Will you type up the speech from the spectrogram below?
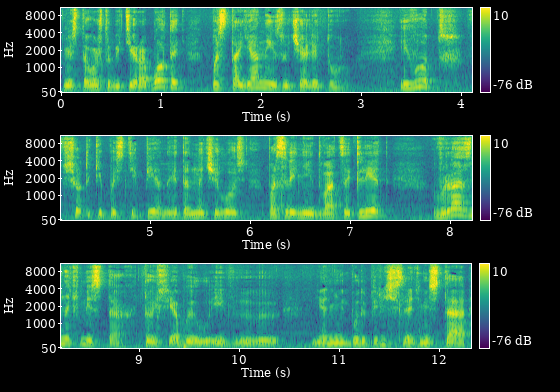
вместо того, чтобы идти работать, постоянно изучали Тору. И вот все-таки постепенно это началось последние 20 лет в разных местах. То есть я был и в, я не буду перечислять места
